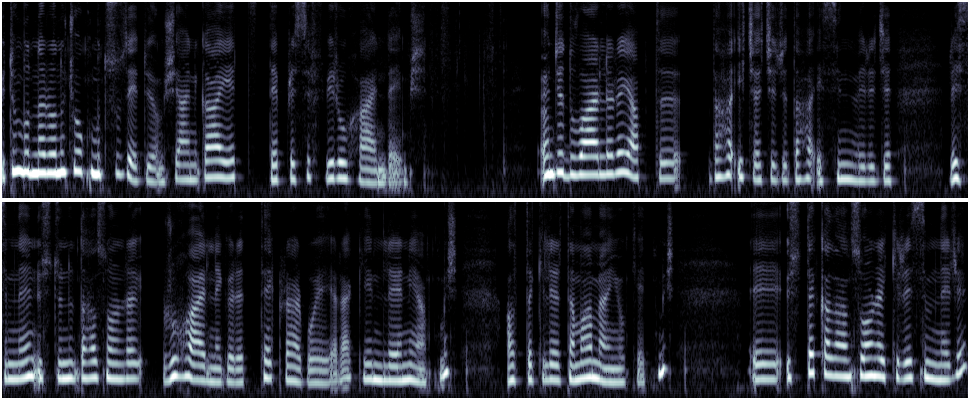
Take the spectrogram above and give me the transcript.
Bütün bunlar onu çok mutsuz ediyormuş. Yani gayet depresif bir ruh halindeymiş. Önce duvarlara yaptığı daha iç açıcı, daha esin verici resimlerin üstünü daha sonra ruh haline göre tekrar boyayarak yenilerini yapmış. Alttakileri tamamen yok etmiş. Ee, üstte kalan sonraki resimleri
